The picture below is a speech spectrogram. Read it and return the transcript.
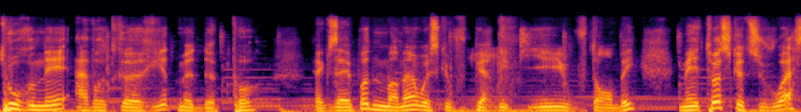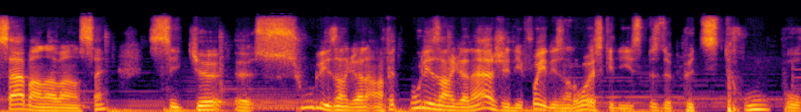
tournaient à votre rythme de pas. Fait que vous n'avez pas de moment où est-ce que vous perdez pied ou vous tombez. Mais toi, ce que tu vois, Sab, en avançant, c'est que euh, sous les engrenages, en fait, où les engrenages, et des fois, il y a des endroits où est-ce qu'il y a des espèces de petits trous pour,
